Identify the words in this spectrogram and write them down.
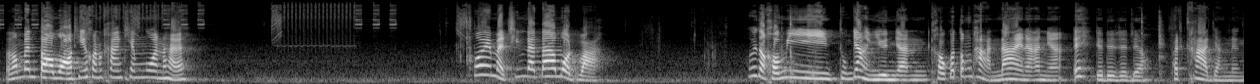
เราต้องเป็นตอมอที่ค่อนข้างเข้มงวดนะคะ ฮ้ย matching data หมดว่ะเฮ้ยแต่เขามีทุกอย่างยืนยันเขาก็ต้องผ่านได้นะอันเนี้ยเอ๊ะเดี๋ยวเดี๋ยวเดี๋ยวพัดขาดอย่างหนึ่ง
